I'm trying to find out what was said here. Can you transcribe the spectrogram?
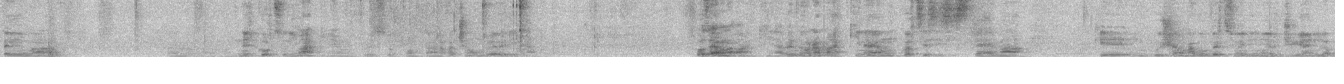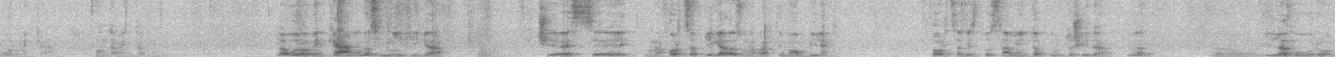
tema eh, nel corso di macchine con il professor Fontana, facciamo un breve richiamo. Cos'è una macchina? Per noi una macchina è un qualsiasi sistema che, in cui c'è una conversione di energia in lavoro meccanico, fondamentalmente. Lavoro meccanico significa che ci deve essere una forza applicata su una parte mobile, forza per spostamento appunto ci dà la eh, il lavoro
